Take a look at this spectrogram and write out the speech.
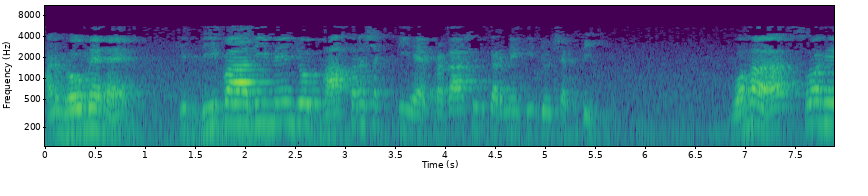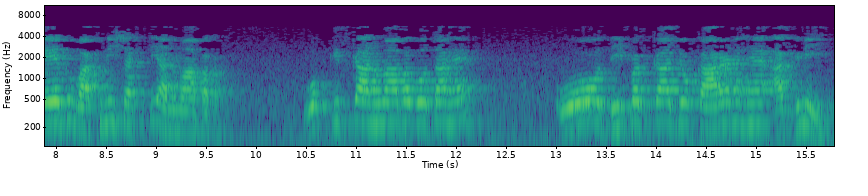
अनुभव में है कि दीपादि में जो भाषण शक्ति है, प्रकाशित करने की जो शक्ति, वह स्वहेतु अग्नि शक्ति अनुमापक। वो किसका अनुमापक होता है? वो दीपक का जो कारण है अग्नि।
